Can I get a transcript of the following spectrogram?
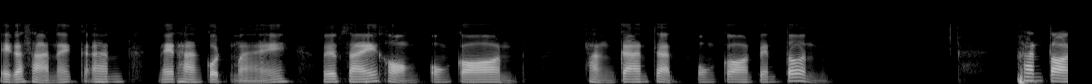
เอกสารในการในทางกฎหมาย เว็บไซต์ขององค์กร ผังการจัดองค์กรเป็นต้น ขั้นตอน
